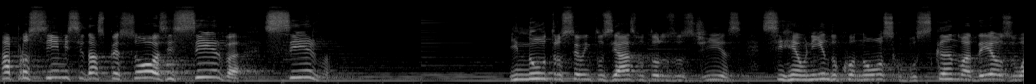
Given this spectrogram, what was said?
aproxime-se das pessoas e sirva, sirva. E nutra o seu entusiasmo todos os dias, se reunindo conosco, buscando a Deus, o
